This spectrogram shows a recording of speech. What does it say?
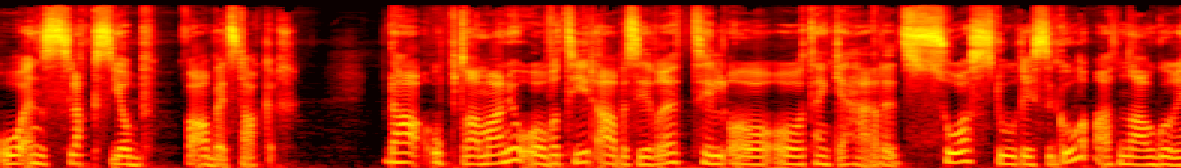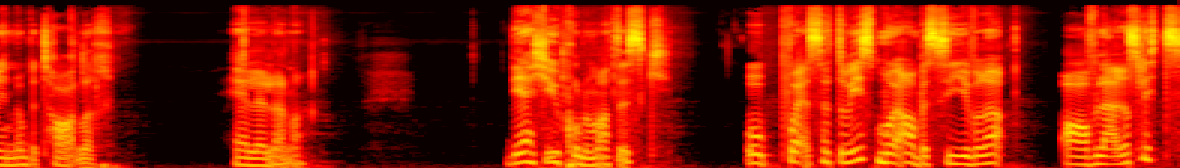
og en slags jobb for arbeidstaker. Da oppdrar man jo over tid arbeidsgivere til å, å tenke her er det så stor risiko at Nav går inn og betaler hele lønna. Det er ikke uproblematisk. Og på et sett og vis må arbeidsgivere avlæres litt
